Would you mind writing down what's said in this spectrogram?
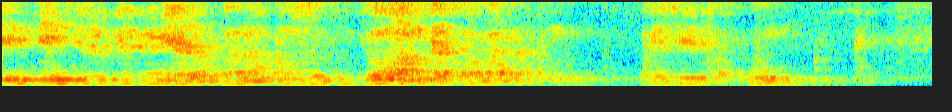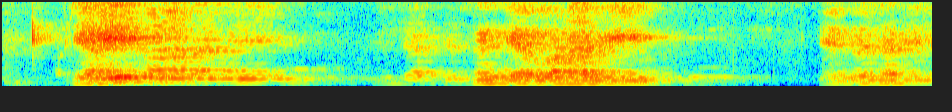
तीन तीनशे रुपये तुम्ही या लोकांना पोसत होतो आमच्या पगारातून पैसे टाकून. त्याही काळात आम्ही विद्यार्थी संख्या वाढावी याच्यासाठी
